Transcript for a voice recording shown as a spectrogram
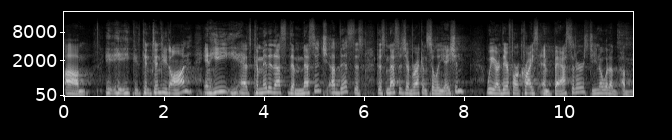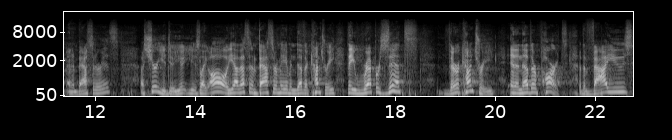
um, he, he, continued on and he, he has committed us the message of this, this, this message of reconciliation. We are therefore Christ's ambassadors. Do you know what a, a, an ambassador is? Uh, sure, you do. You, you're just like, oh, yeah, that's an ambassador maybe of another country. They represent their country in another part. The values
